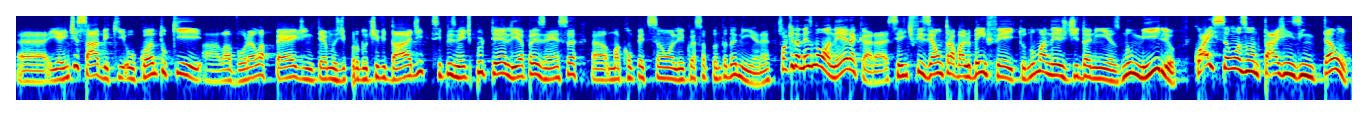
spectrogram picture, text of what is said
Uh, e a gente sabe que o quanto que a lavoura ela perde em termos de produtividade, simplesmente por ter ali a presença, uh, uma competição ali com essa planta daninha, né? Só que da mesma maneira, cara, se a gente fizer um trabalho bem feito no manejo de daninhas no milho, quais são as vantagens então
